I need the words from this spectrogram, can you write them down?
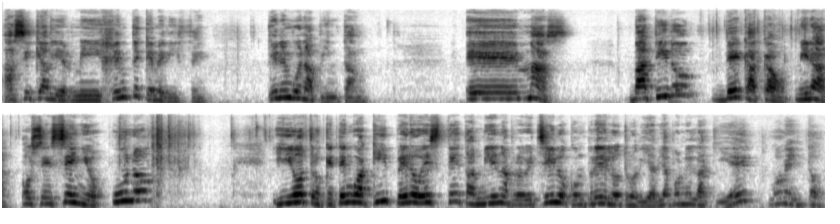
Así que a ver, mi gente, ¿qué me dice? Tienen buena pinta. Eh, más. Batido de cacao. Mirad, os enseño uno y otro que tengo aquí, pero este también aproveché y lo compré el otro día. Voy a ponerlo aquí, ¿eh? Un momento.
